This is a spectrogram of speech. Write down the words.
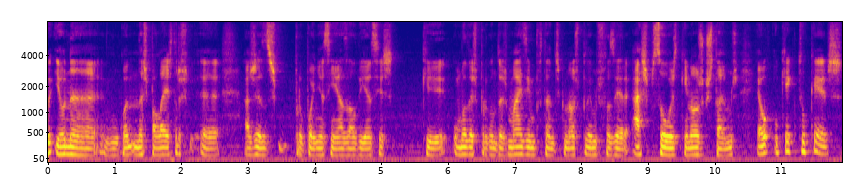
eu, eu na, nas palestras eh, às vezes proponho assim às audiências que uma das perguntas mais importantes que nós podemos fazer às pessoas de quem nós gostamos é o, o que é que tu queres?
